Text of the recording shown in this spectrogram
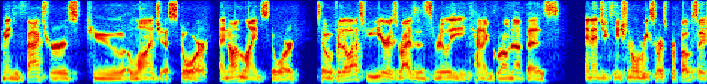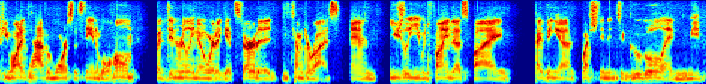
manufacturers to launch a store, an online store. So for the last few years, Rise has really kind of grown up as an educational resource for folks. So if you wanted to have a more sustainable home but didn't really know where to get started, you come to Rise. And usually you would find us by typing a question into Google and we'd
